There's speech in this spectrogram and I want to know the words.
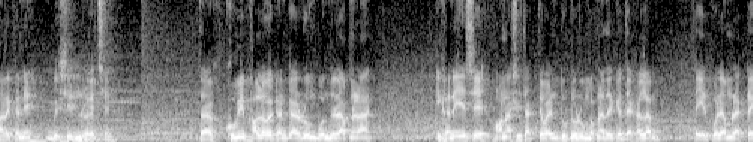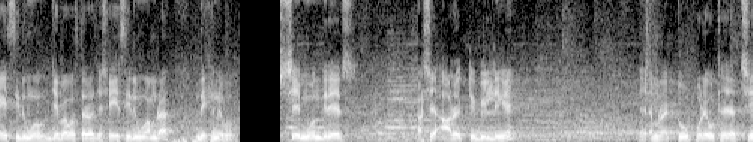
আর এখানে বেসিন রয়েছে। তা খুবই ভালো এখানকার রুম। বন্ধুরা, আপনারা এখানে এসে অনায়াসই থাকতে পারেন। দুটো রুম আপনাদেরকে দেখালাম। তাই এরপরে আমরা একটা এসি রুমও যে ব্যবস্থা রয়েছে, সেই এসি রুমও আমরা দেখে নেব। সেই মন্দিরের পাশে আরও একটি বিল্ডিংয়ে আমরা একটু উপরে উঠে যাচ্ছি।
